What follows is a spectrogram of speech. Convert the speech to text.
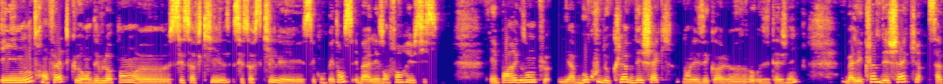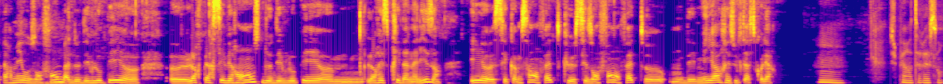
et il montre en fait qu'en développant ces soft skills, ces soft skills et ces compétences, et eh ben les enfants réussissent. Et par exemple, il y a beaucoup de clubs d'échecs dans les écoles aux États-Unis bah, les clubs d'échecs, ça permet aux enfants bah, de développer euh, euh, leur persévérance, de développer euh, leur esprit d'analyse. Et c'est comme ça en fait que ces enfants en fait ont des meilleurs résultats scolaires. Hmm. Super intéressant.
